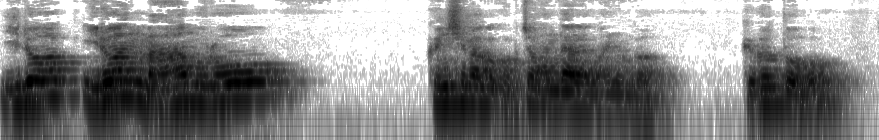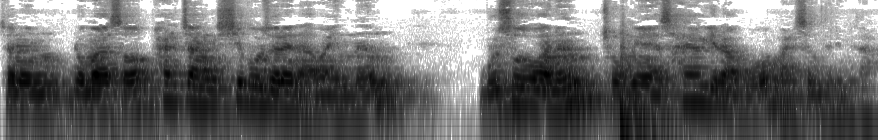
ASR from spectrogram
이러, 이러한 마음으로 근심하고 걱정한다라고 하는 것, 그것도 저는 로마서 8장 15절에 나와 있는 무서워하는 종의 사역이라고 말씀드립니다.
